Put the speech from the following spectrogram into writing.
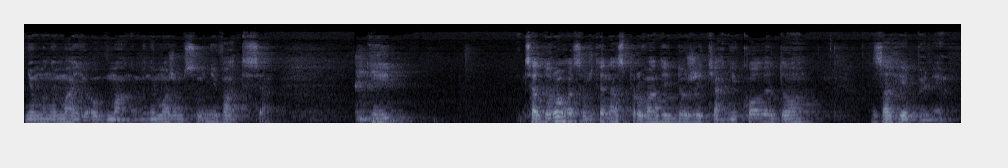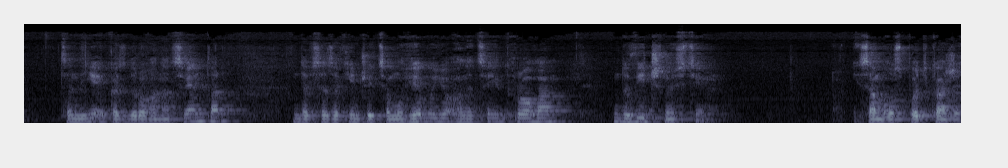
в ньому немає обману, ми не можемо сумніватися. І ця дорога завжди нас провадить до життя, ніколи до загибелі. Це не є якась дорога на цвинтар, де все закінчується могилою, але це є дорога до вічності. І сам Господь каже:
